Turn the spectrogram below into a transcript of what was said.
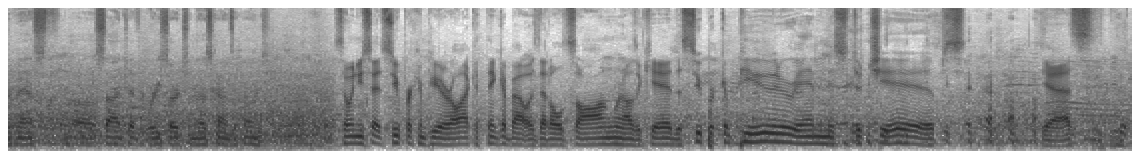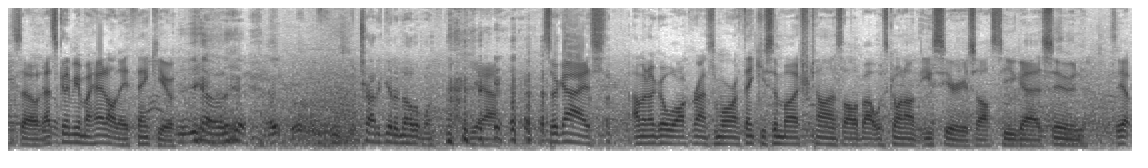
advanced uh, scientific research and those kinds of things. So when you said supercomputer, all I could think about was that old song when I was a kid, the supercomputer and Mr. Chips. yes. So that's going to be in my head all day. Thank you. Yeah, try to get another one. yeah. So guys, I'm going to go walk around some more. Thank you so much for telling us all about what's going on with the E-Series. I'll see you guys soon. So, yep.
